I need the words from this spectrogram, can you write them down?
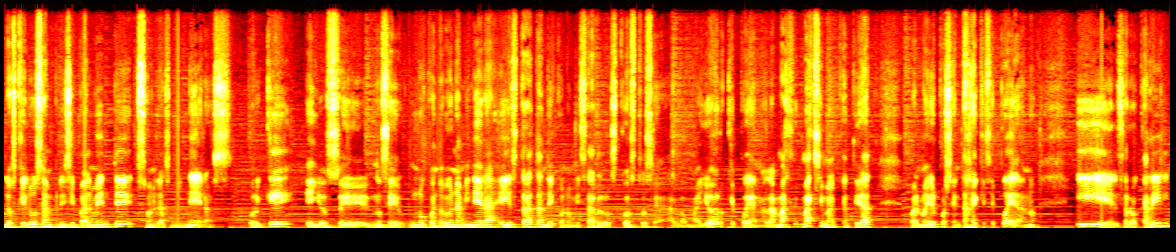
Los que lo usan principalmente son las mineras, porque ellos, eh, no sé, uno cuando ve una minera, ellos tratan de economizar los costos a lo mayor que puedan, a la máxima cantidad o al mayor porcentaje que se pueda, ¿no? Y el ferrocarril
